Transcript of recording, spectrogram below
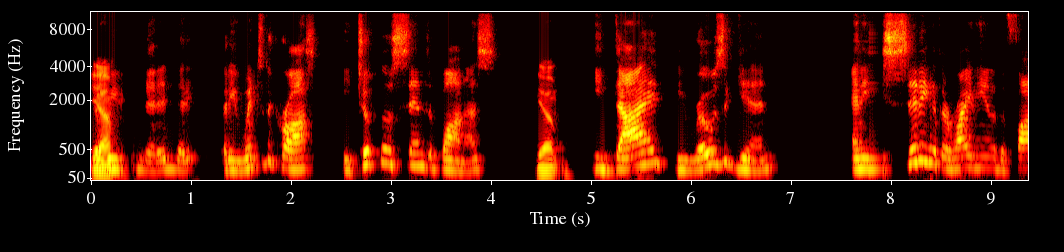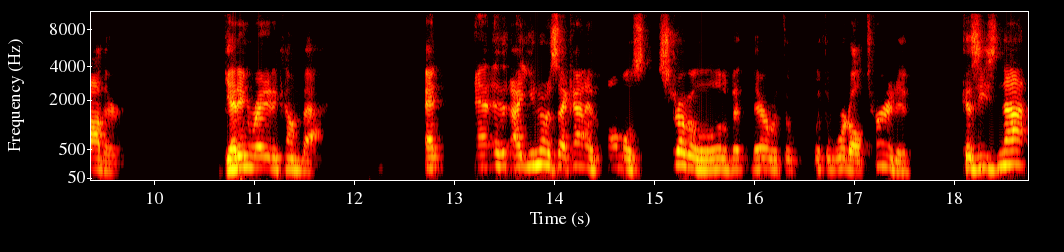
that Yeah. we've committed, that but he went to the cross. He took those sins upon us. yep He died, he rose again, and he's sitting at the right hand of the Father, getting ready to come back. And, and I, you notice I kind of almost struggled a little bit there with the with the word alternative, because he's not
